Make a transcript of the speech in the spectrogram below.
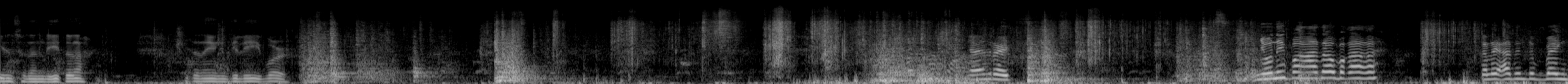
yun so nandito na. Ito na yung deliver. Yan right. Nyo na yung pangataw baka ka kalay atin to bang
